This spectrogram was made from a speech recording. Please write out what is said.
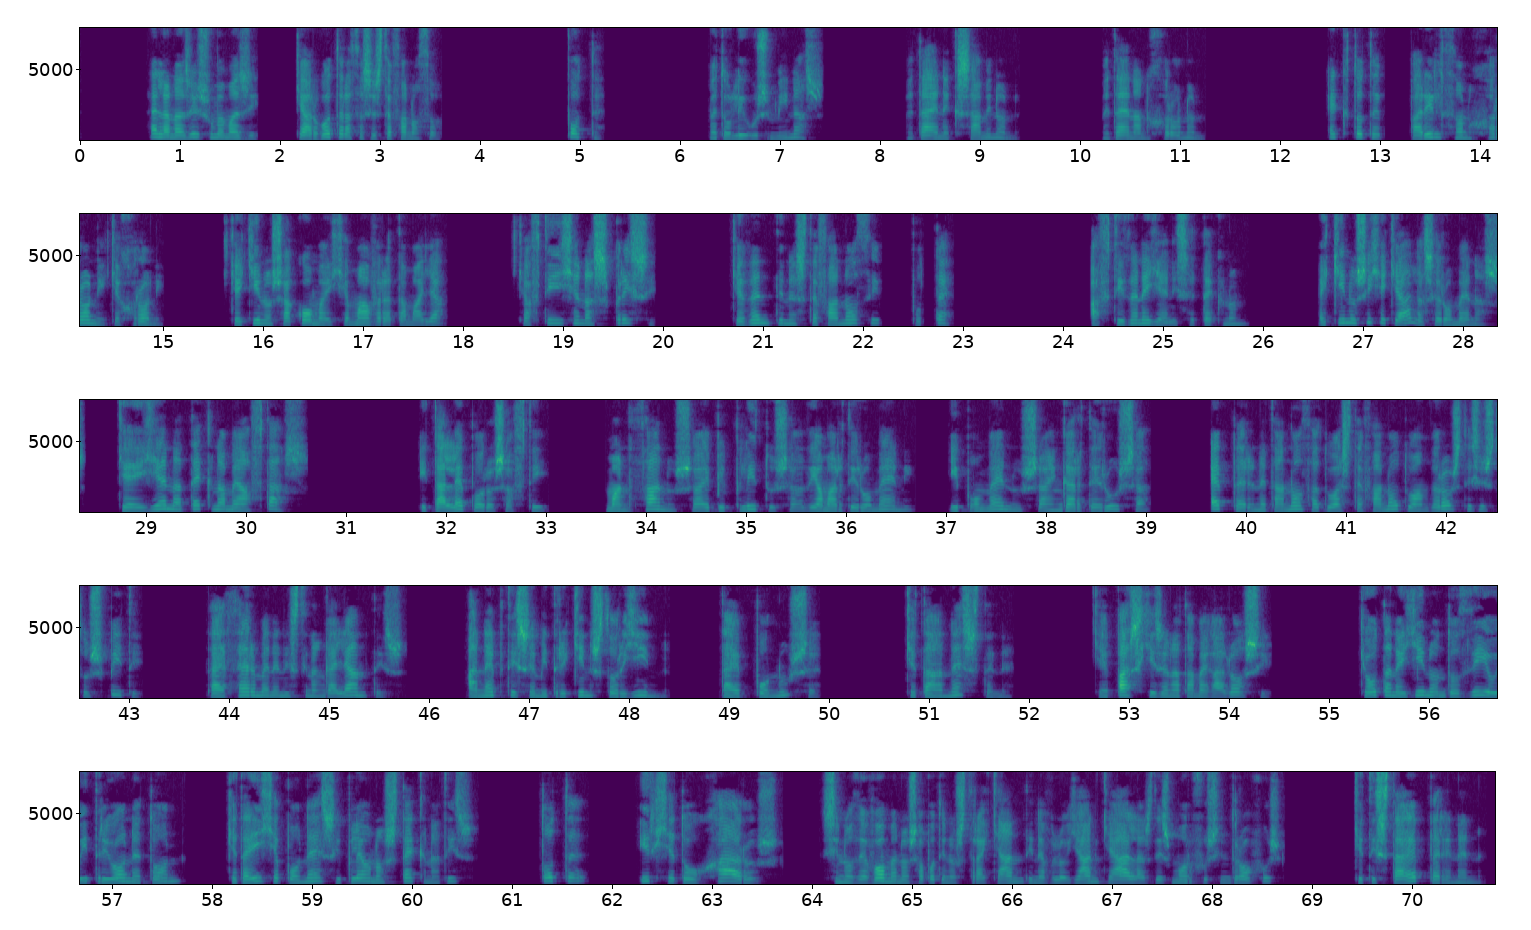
«Έλα να ζήσουμε μαζί και αργότερα θα σε στεφανωθώ». Πότε; Με το λίγους μήνας; Μετά ένα εξάμηνον; Μετά έναν χρόνον; Έκτοτε παρήλθον χρόνοι και χρόνοι και εκείνος ακόμα είχε μαύρα τα μαλλιά και αυτή είχε να σπρίσει και δεν την εστεφανώθη ποτέ. Αυτή δεν εγέννησε τέκνον, εκείνος είχε και άλλα ερωμένας και εγένα τέκνα με αυτάς. Η ταλέπορος αυτή, μανθάνουσα, επιπλήτουσα, διαμαρτυρωμένη, υπομένουσα, εγκαρτερούσα, έπαιρνε τα νόθα του αστεφανό του ανδρός της στο σπίτι τα εθέρμενεν στην αγκαλιάν της, ανέπτυσε μητρικήν στοργήν, τα επονούσε και τα ανέστενε και επάσχιζε να τα μεγαλώσει και όταν εγίνον το δύο ή τριών ετών και τα είχε πονέσει πλέον ως τέκνα της, τότε ήρχε το χάρος συνοδευόμενος από την Οστρακιάν, την Ευλογιάν και άλλας δυσμόρφους συντρόφους και τις τα έπαιρνεν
